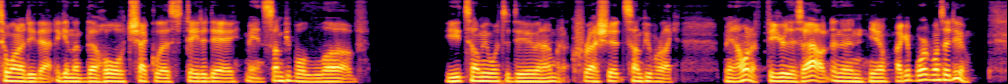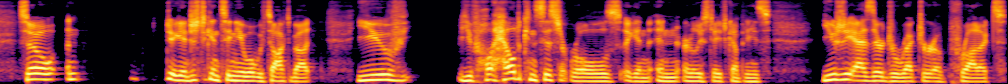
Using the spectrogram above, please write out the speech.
to want to do that. Again, the, the whole checklist day to day. Man, some people love you tell me what to do, and I'm going to crush it. Some people are like, man, I want to figure this out, and then you know I get bored once I do. So again, just to continue what we've talked about, you've you've held consistent roles again in early stage companies, usually as their director of product.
